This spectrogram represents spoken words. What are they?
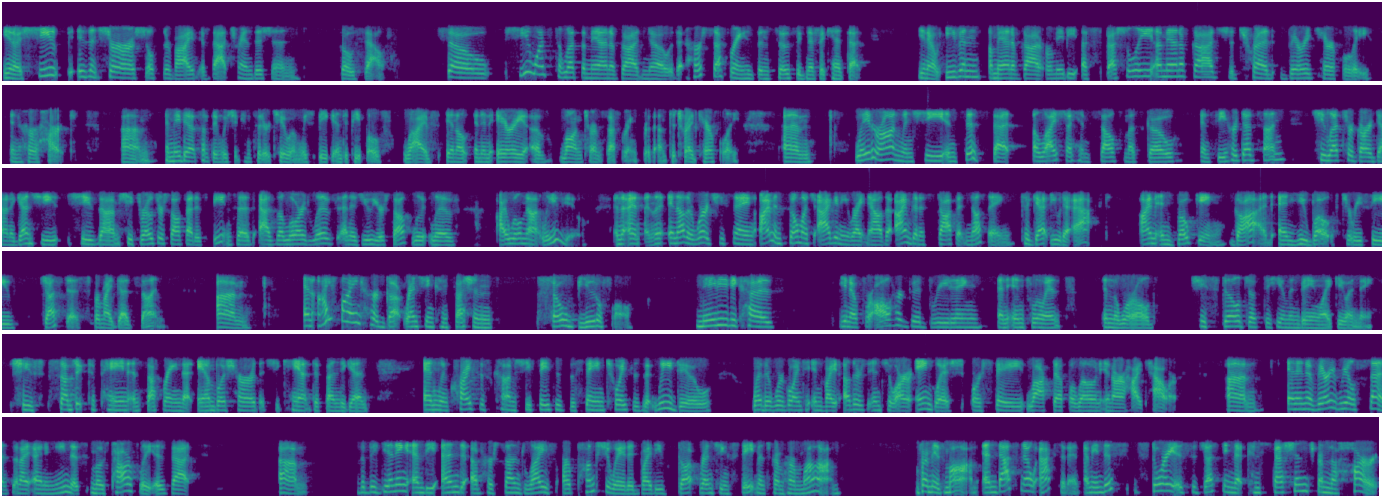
You know, she isn't sure she'll survive if that transition goes south. So she wants to let the man of God know that her suffering has been so significant that, you know, even a man of God, or maybe especially a man of God, should tread very carefully in her heart. Um, and maybe that's something we should consider too when we speak into people's lives in, a, in an area of long term suffering for them to tread carefully. Um, later on, when she insists that Elisha himself must go and see her dead son, she lets her guard down again. She she's um, she throws herself at his feet and says, "As the Lord lives and as you yourself live, I will not leave you." And, and, and in other words, she's saying, I'm in so much agony right now that I'm going to stop at nothing to get you to act. I'm invoking God and you both to receive justice for my dead son. Um, and I find her gut wrenching confessions so beautiful. Maybe because, you know, for all her good breeding and influence in the world, she's still just a human being like you and me. She's subject to pain and suffering that ambush her, that she can't defend against. And when crisis comes, she faces the same choices that we do, whether we're going to invite others into our anguish or stay locked up alone in our high tower. Um, and in a very real sense, and I, and I mean this most powerfully, is that um, the beginning and the end of her son's life are punctuated by these gut wrenching statements from her mom from his mom. And that's no accident. I mean, this story is suggesting that confessions from the heart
